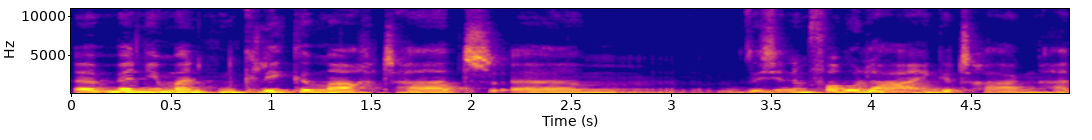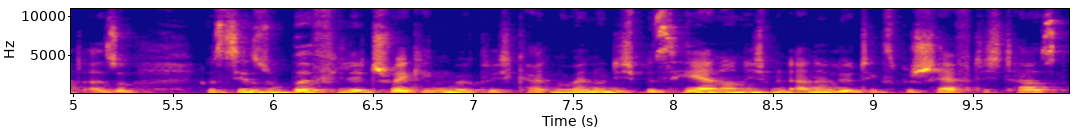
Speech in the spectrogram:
äh, wenn jemand einen Klick gemacht hat, ähm, sich in einem Formular eingetragen hat. Also du hast hier super viele Tracking-Möglichkeiten. Und wenn du dich bisher noch nicht mit Analytics beschäftigt hast,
